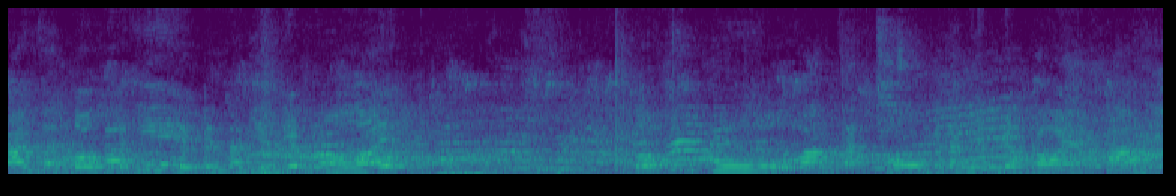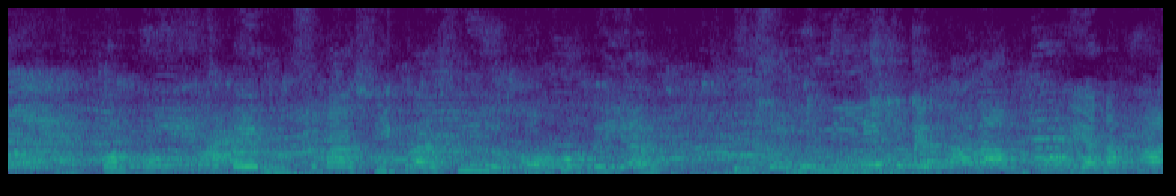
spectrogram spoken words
การจัดโต๊ะเก้าอี้เป็นระเบียบเรียบร้อย โต๊ะคุณครูวางจัดของเป็นระเบียบเรียบร้อยนะคะ ตรงนี้จะเป็นสมาชิกรายชื่อของห้องเรียน ส่วนมุมนี้จะเป็นตารางห้องเรียนนะคะ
